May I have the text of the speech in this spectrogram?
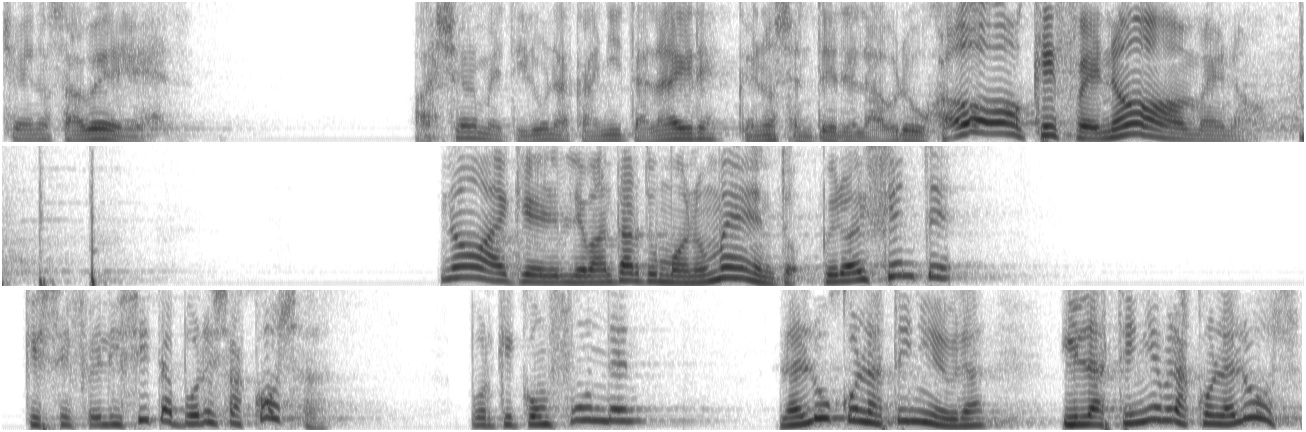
Che, no sabés. Ayer me tiró una cañita al aire que no se entere la bruja. ¡Oh, qué fenómeno! No, hay que levantarte un monumento. Pero hay gente que se felicita por esas cosas. Porque confunden la luz con las tinieblas y las tinieblas con la luz.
